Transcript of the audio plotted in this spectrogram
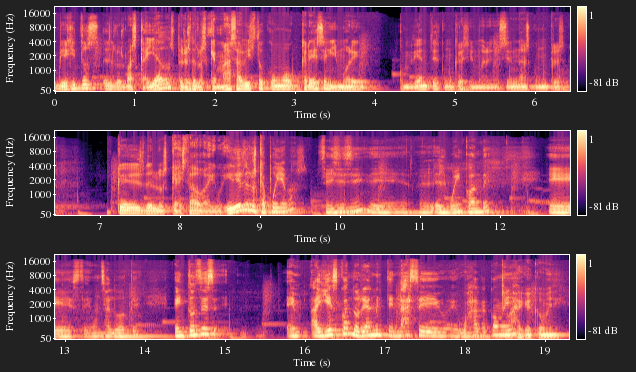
viejitos, es de los más callados, pero es de los que más ha visto cómo crecen y mueren comediantes, cómo crecen y mueren escenas, cómo crecen. Que es de los que ha estado ahí, güey. ¿Y es de los que apoya más? Sí, sí, sí. el buen conde. Este, un saludote. Entonces, Em, ahí es cuando realmente nace eh, Oaxaca Comedy. Oaxaca Comedy.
